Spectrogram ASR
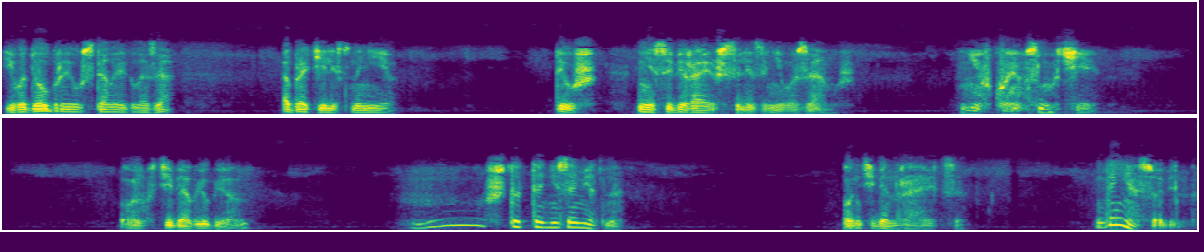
Его добрые усталые глаза обратились на нее. «Ты уж не собираешься ли за него замуж?» «Ни в коем случае». «Он в тебя влюблен?» «Что-то незаметно». Он тебе нравится. Да не особенно.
